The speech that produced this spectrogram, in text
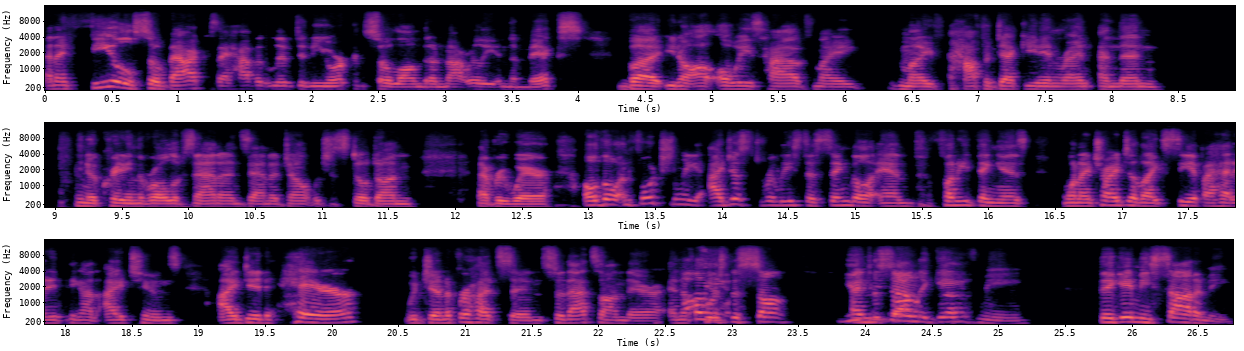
and I feel so bad because I haven't lived in New York in so long that I'm not really in the mix. But you know, I'll always have my my half a decade in Rent, and then you know, creating the role of Zanna and Zanna Don't, which is still done everywhere. Although unfortunately, I just released a single, and the funny thing is, when I tried to like see if I had anything on iTunes, I did Hair with Jennifer Hudson, so that's on there. And of Oh, course, yeah. the song You and the song that- they gave me, they gave me Sodomy.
